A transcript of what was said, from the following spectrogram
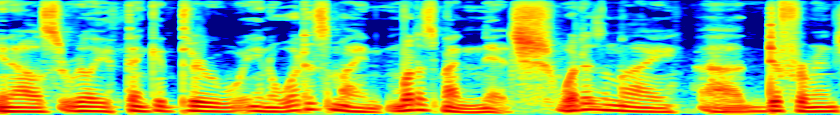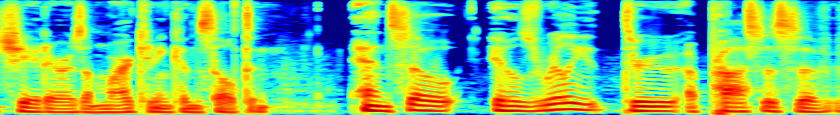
you know, I was really thinking through, you know, what is my what is my niche, what is my uh, differentiator as a marketing consultant. And so it was really through a process of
